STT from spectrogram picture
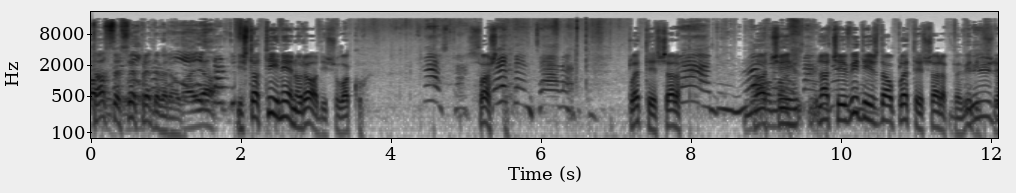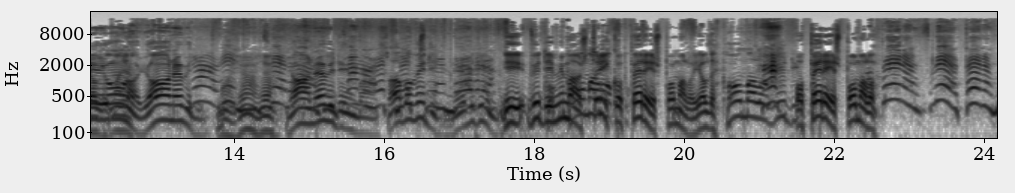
šta ste sve predeverali. Pa ja. I šta ti, Neno, radiš ovako? Svašta. Svašta. Pletem čarape. Pleteš čarape? Znači, znači vidiš da opleteš čarape, vidiš, Vidi Maja? ono, ja ne vidim. Ja ja. Ja ne vidim, samo ba, slabo vidim, ne vidim. I vidim, imaš Pomalo- trik, opereš pomalo, jel da? Pomalo vidim. Opereš pomalo. Peram sve, peram,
